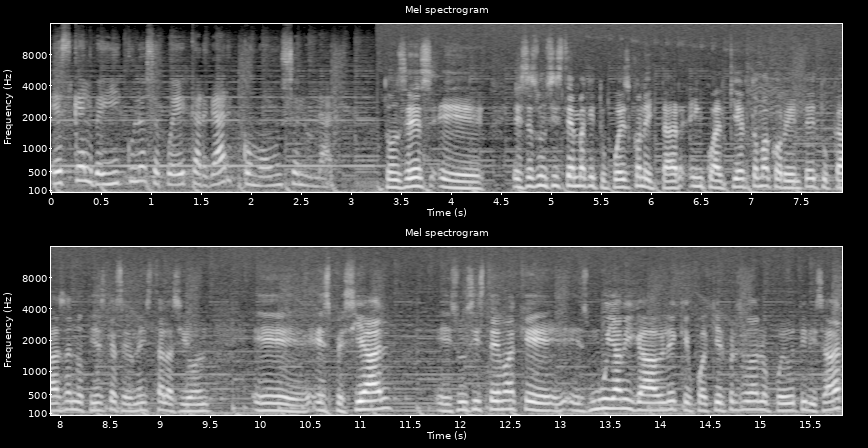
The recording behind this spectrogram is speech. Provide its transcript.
es que el vehículo se puede cargar como un celular. Entonces, eh, este es un sistema que tú puedes conectar en cualquier toma corriente de tu casa, no tienes que hacer una instalación eh, especial. Es un sistema que es muy amigable, que cualquier persona lo puede utilizar.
